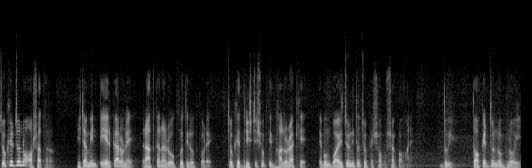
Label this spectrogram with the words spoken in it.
চোখের জন্য অসাধারণ। ভিটামিন এ এর কারণে রাতকানা রোগ প্রতিরোধ করে চোখের দৃষ্টিশক্তি ভালো রাখে এবং বয়সজনিত চোখের সমস্যা কমায়। দুই, ত্বকের জন্য গ্লোয়িং।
